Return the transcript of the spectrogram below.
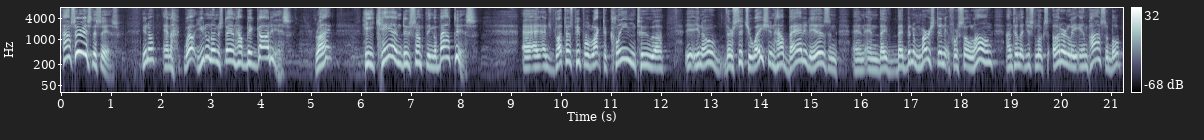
how serious this is. You know, and well, you don't understand how big God is, right? He can do something about this. And, and a lot of times people like to cling to, uh, you know, their situation, how bad it is, and, and, and they've, they've been immersed in it for so long until it just looks utterly impossible.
